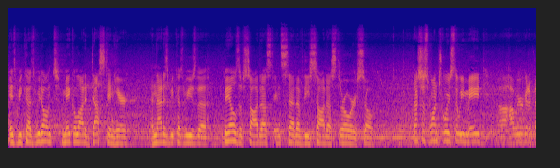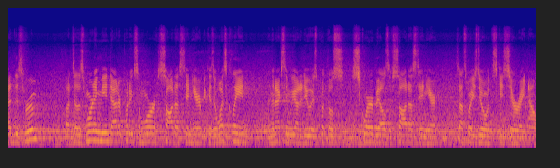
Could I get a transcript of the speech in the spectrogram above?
is because we don't make a lot of dust in here. And that is because we use the bales of sawdust instead of these sawdust throwers. So that's just one choice that we made, uh, how we were gonna bed this room. But uh, this morning, me and dad are putting some more sawdust in here because it was clean and the next thing we got to do is put those square bales of sawdust in here. So that's what he's doing with the skid steer right now.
